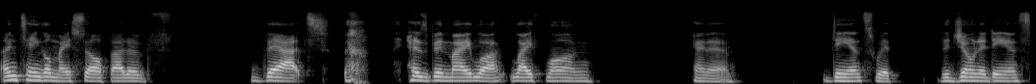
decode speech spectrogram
untangle myself out of that has been my lo- lifelong kind of dance with the Jonah dance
